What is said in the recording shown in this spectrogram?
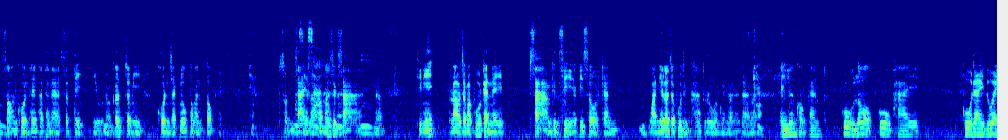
มสอนคนให้พัฒนาสติอยู่เนาะอืมก็จะมีคนจากโลกตะวันตกเนี่ยค่ะสนใจมาศึกษาแล้วก็มาศึกษาอืมเนาะ ทีนี้เราจะมาพูดกันในสามถึงสี่เอพิโซดกัน วันนี้เราจะพูดถึงภาพรวมกันก่อนอาจารย์ว่าค่ะไอ้เรื่องของการกู้โลก กู้ภัย กู้ได้ด้วย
